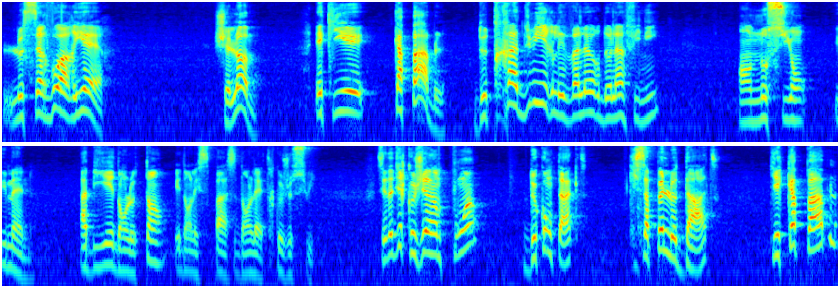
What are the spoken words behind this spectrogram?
le cerveau arrière chez l'homme et qui est capable de traduire les valeurs de l'infini en notions humaines, habillées dans le temps et dans l'espace, dans l'être que je suis. C'est-à-dire que j'ai un point de contact qui s'appelle le date, qui est capable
